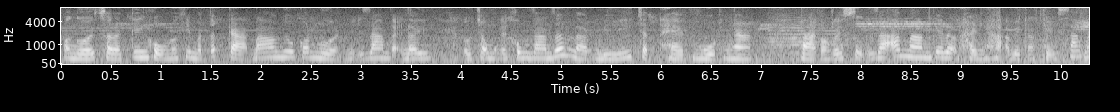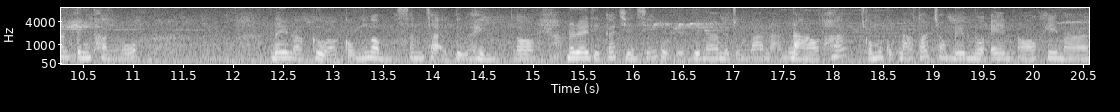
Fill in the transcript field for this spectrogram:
Mọi người sợ là kinh khủng nó khi mà tất cả bao nhiêu con người bị giam tại đây, ở trong một cái không gian rất là bí chật hẹp, ngột ngạt. Và còn cái sự dã man, cái lợn hành hạ về cả thể xác lẫn tinh thần nữa đây là cửa cống ngầm sân trại tử hình. Đó nơi đây thì các chiến sĩ của Việt Nam mà chúng ta đã đào thoát có một cuộc đào thoát trong đêm Noel đó khi mà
